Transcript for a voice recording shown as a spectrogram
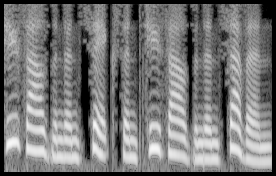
2006 and 2007,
